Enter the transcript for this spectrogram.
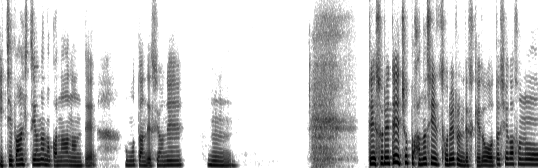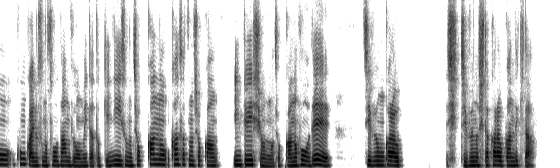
一番必要なのかななんて思ったんですよね。うん。で、それでちょっと話それるんですけど、私がその、今回のその相談文を見た時に、その直感の観察の直感、イントゥイションの直感の方で、自分から自分の下から浮かんできた、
